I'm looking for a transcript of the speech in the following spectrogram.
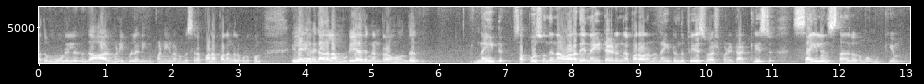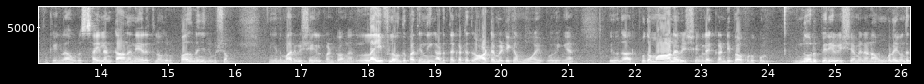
அது மூணுலேருந்து ஆறு மணிக்குள்ளே நீங்கள் பண்ணிங்கன்னா ரொம்ப சிறப்பான பலன்கள் கொடுக்கும். இல்லைங்க எனக்கு அதெல்லாம் முடியாதுங்கன்றவங்க வந்து நைட்டு. சப்போஸ் வந்து நான் வரதே நைட் ஆகிடுங்க பரவாயில்லன்னா நைட் வந்து ஃபேஸ் வாஷ் பண்ணிவிட்டு அட்லீஸ்ட் சைலன்ஸ் தான் இதில் ரொம்ப முக்கியம். ஓகேங்களா ஒரு சைலண்ட்டான நேரத்தில் வந்து ஒரு பதினஞ்சு நிமிஷம் நீங்கள் இந்த மாதிரி விஷயங்கள் பண்ணிட்டு வாங்க. லைஃப்பில் வந்து பார்த்திங்கன்னா நீங்கள் அடுத்த கட்டத்தில் ஆட்டோமேட்டிக்காக மூவ் ஆகி போவீங்க. இது வந்து அற்புதமான விஷயங்களை கண்டிப்பாக கொடுக்கும். இன்னொரு பெரிய விஷயம் என்னென்னா உங்களை வந்து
